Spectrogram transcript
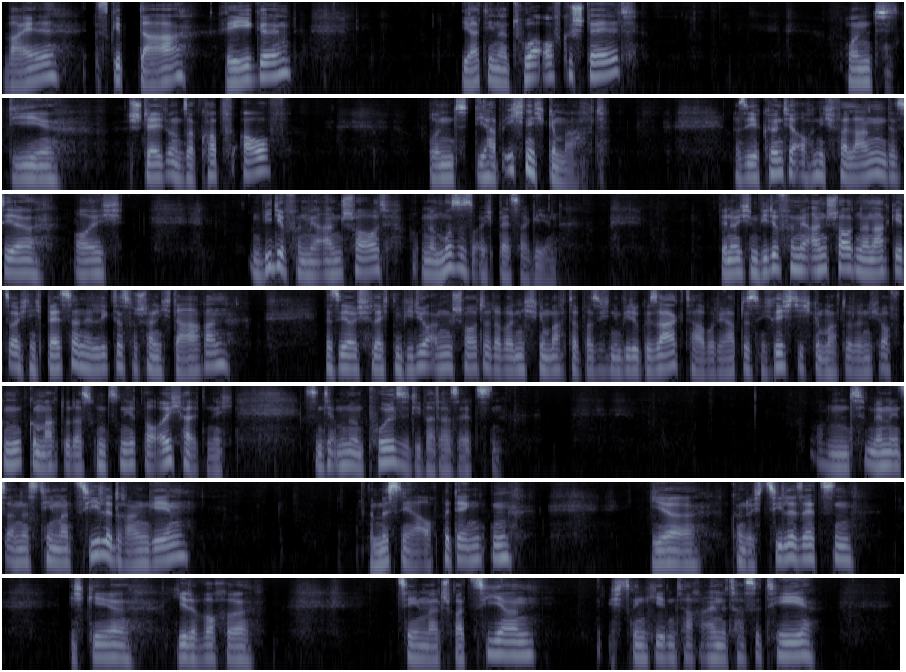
Weil es gibt da Regeln, die hat die Natur aufgestellt und die stellt unser Kopf auf Und die habe ich nicht gemacht. Also ihr könnt ja auch nicht verlangen, dass ihr euch ein Video von mir anschaut und dann muss es euch besser gehen. Wenn ihr euch ein Video von mir anschaut und danach geht es euch nicht besser, dann liegt das wahrscheinlich daran, dass ihr euch vielleicht ein Video angeschaut habt, aber nicht gemacht habt, was ich in dem Video gesagt habe. Oder ihr habt es nicht richtig gemacht oder nicht oft genug gemacht oder es funktioniert bei euch halt nicht. Es sind ja immer nur Impulse, die wir da setzen. Und wenn wir jetzt an das Thema Ziele drangehen, dann müsst ihr ja auch bedenken, ihr könnt euch Ziele setzen. Ich gehe jede Woche zehnmal spazieren. Ich trinke jeden Tag eine Tasse Tee.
